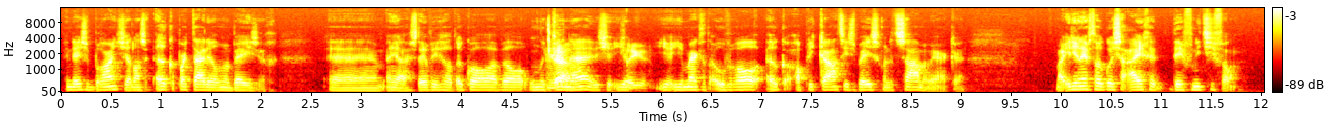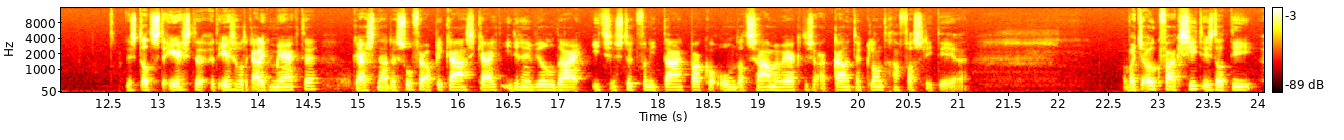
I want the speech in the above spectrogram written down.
in deze branche... dan is elke partij er al mee bezig. Um, en ja, Stefan zal dat ook wel, wel onderkennen. Ja, dus je, je, je, je, merkt dat overal. Elke applicatie is bezig met het samenwerken. Maar iedereen heeft er ook wel zijn eigen definitie van. Dus dat is de eerste, het eerste wat ik eigenlijk merkte. Okay, als je naar de softwareapplicatie kijkt, iedereen wil daar iets, een stuk van die taak pakken om dat samenwerken tussen account en klant te gaan faciliteren. Wat je ook vaak ziet is dat die uh,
